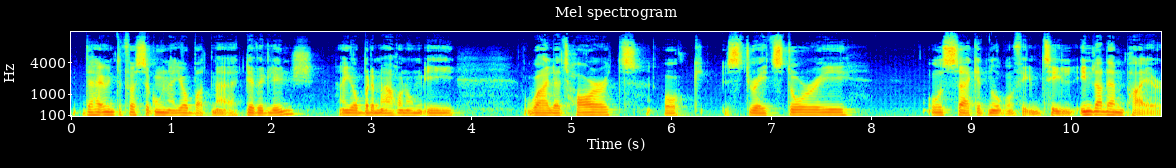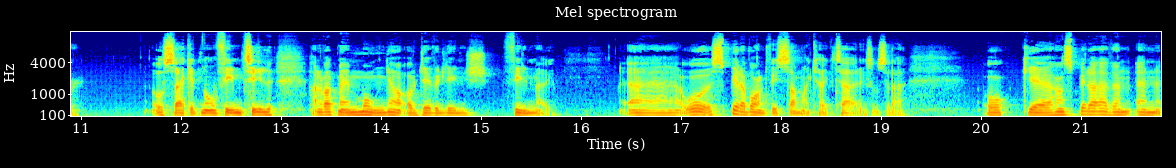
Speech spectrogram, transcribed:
det här är ju inte första gången han jobbat med David Lynch. Han jobbade med honom i Wild at Heart och Straight Story. Och säkert någon film till. Inland Empire. Och säkert någon film till. Han har varit med i många av David Lynch filmer. Eh, och spelar vanligtvis samma karaktär liksom sådär. Och eh, han spelar även en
